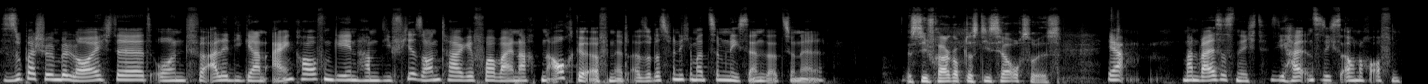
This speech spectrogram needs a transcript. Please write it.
super schön beleuchtet und für alle, die gern einkaufen gehen, haben die vier Sonntage vor Weihnachten auch geöffnet. Also das finde ich immer ziemlich sensationell. Ist die Frage, ob das dies Jahr auch so ist. Ja, man weiß es nicht. Sie halten es sich auch noch offen.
